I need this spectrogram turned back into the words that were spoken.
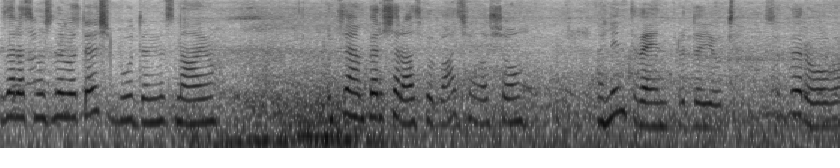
Зараз, можливо, теж буде, не знаю. Це я перший раз побачила, що глінтвейн продають. Суперово.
